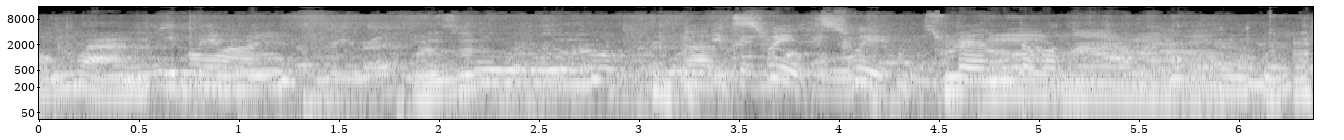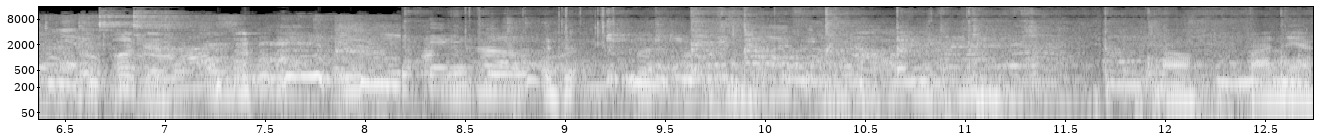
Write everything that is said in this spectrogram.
ของหวานกินเป็นไหม What is it? Uh, sweet sweet Sweet. เป็นแต่ Oh, ว่า okay. เอาปลาเนี่ย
